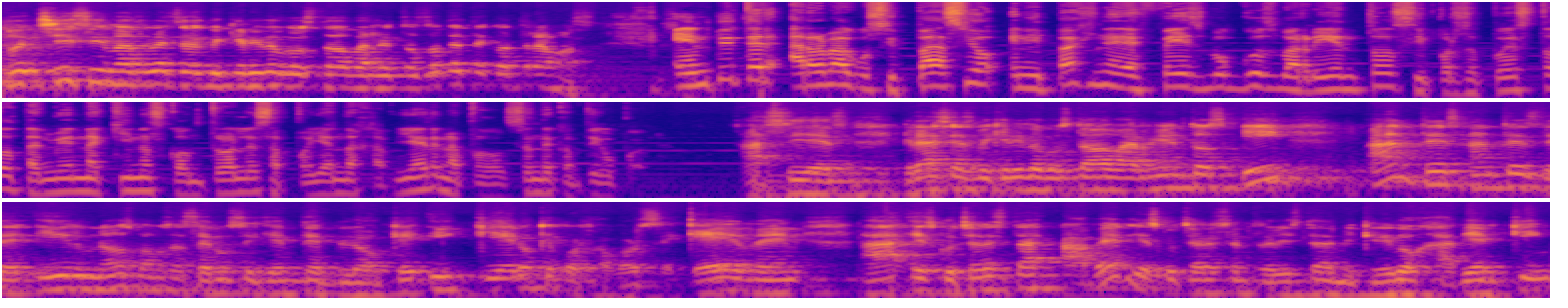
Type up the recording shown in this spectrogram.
Muchísimas gracias, mi querido Gustavo Barrientos. ¿Dónde te encontramos? En Twitter, arroba Gusipacio, en mi página de Facebook, Gus Barrientos y por supuesto también aquí en los controles apoyando a Javier en la producción de Contigo Pueblo. Así es. Gracias, mi querido Gustavo Barrientos. Y antes, antes de irnos, vamos a hacer un siguiente bloque y quiero que por favor se queden a escuchar esta, a ver y escuchar esta entrevista de mi querido Javier King,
